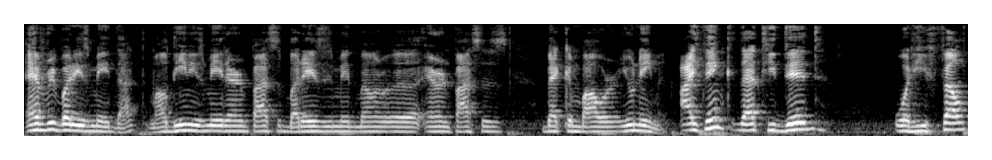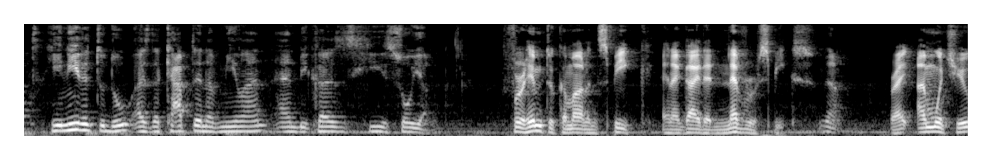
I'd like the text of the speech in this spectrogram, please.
Everybody's made that. Maldini's made errant passes. Baresi's made uh, errant passes. Beckenbauer, you name it. I think that he did what he felt he needed to do as the captain of Milan, and because he's so young. For him to come out and speak, and a guy that never speaks, Yeah. right? I'm with you.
